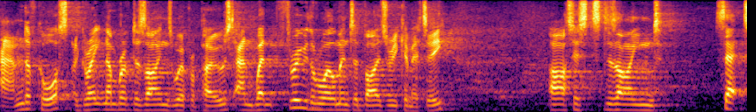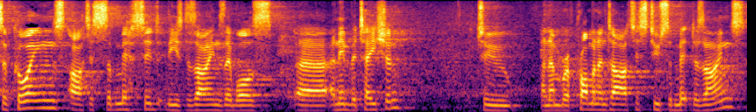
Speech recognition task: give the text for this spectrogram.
And, of course, a great number of designs were proposed and went through the Royal Mint Advisory Committee. Artists designed sets of coins. Artists submitted these designs. There was uh, an invitation to a number of prominent artists to submit designs.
